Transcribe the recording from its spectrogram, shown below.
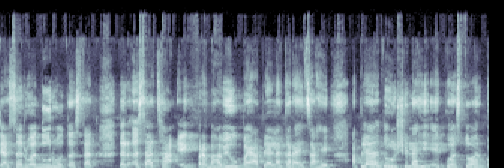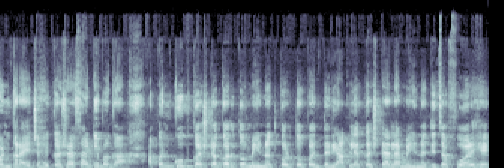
त्या सर्व दूर होत असतात. तर असाच हा एक प्रभावी उपाय आपल्याला करायचा आहे. आपल्याला तुळशीला ही एक वस्तू अर्पण करायची आहे. कशासाठी बघा आपण खूप कष्ट करतो मेहनत करतो पण तरी आपल्या कष्टाला मेहनतीचं फळ हे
